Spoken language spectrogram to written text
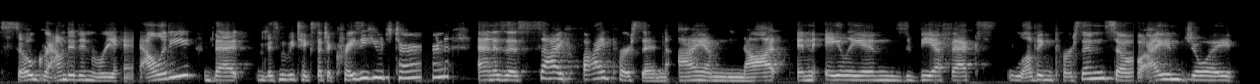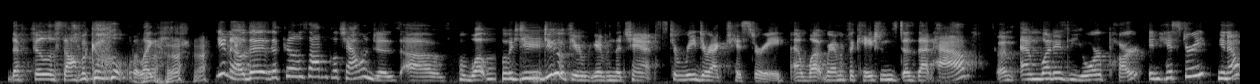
so grounded in reality that this movie takes such a crazy huge turn. And as a sci fi person, I am not an aliens VFX loving person so i enjoy the philosophical like you know the the philosophical challenges of what would you do if you were given the chance to redirect history? And what ramifications does that have? Um, and what is your part in history? You know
